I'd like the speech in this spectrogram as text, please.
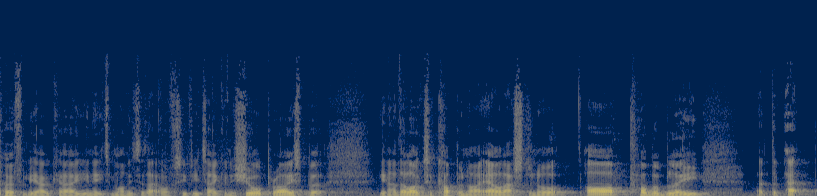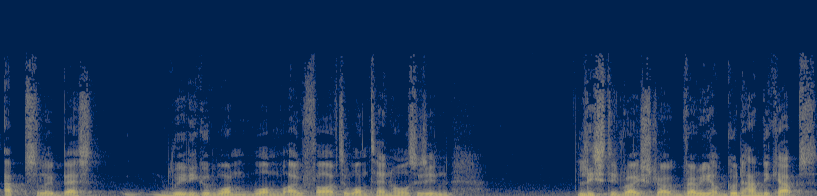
perfectly okay. You need to monitor that, obviously, if you're taking a short price. But you know, the likes of Copper Knight, El Astronaute are probably at the at absolute best really good one one oh five to one ten horses in listed race stroke, very good handicaps.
